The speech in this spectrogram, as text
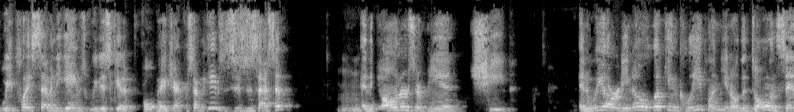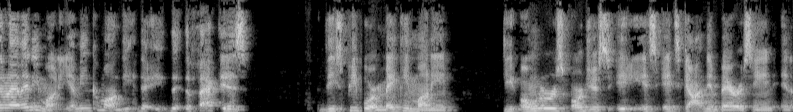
we play 70 games, we just get a full paycheck for 70 games. It's just that simple. Mm-hmm. And the owners are being cheap. And we already know, look in Cleveland, you know, the Dolans they don't have any money. I mean, come on. The, the, the, the fact is, these people are making money. The owners are just, it, it's, it's gotten embarrassing. And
